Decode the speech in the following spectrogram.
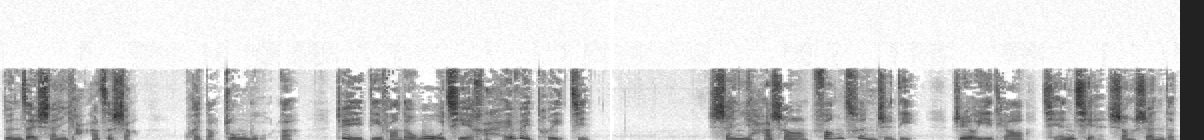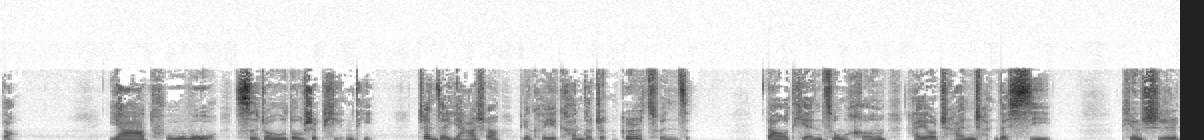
蹲在山崖子上，快到中午了，这地方的雾气还未退尽。山崖上方寸之地，只有一条浅浅上山的道。崖突兀，四周都是平地，站在崖上便可以看到整个村子。稻田纵横，还有潺潺的溪，平时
